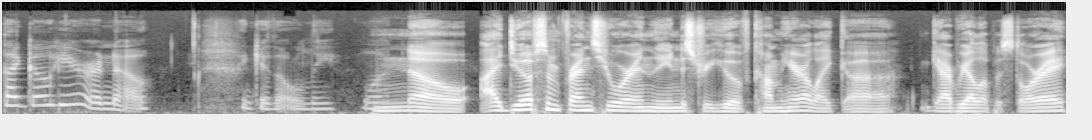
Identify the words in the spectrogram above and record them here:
that go here or no? I think you're the only one. No, I do have some friends who are in the industry who have come here, like uh, Gabriella Pastore.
